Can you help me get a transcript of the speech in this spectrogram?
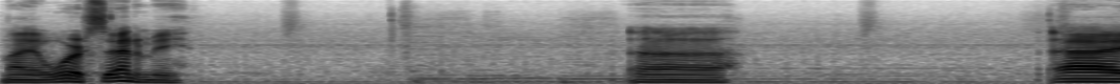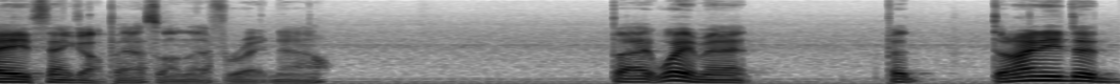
My worst enemy. Uh, I think I'll pass on that for right now. But wait a minute. But don't I need to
